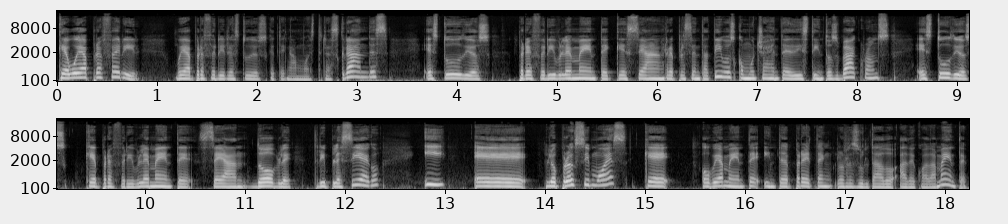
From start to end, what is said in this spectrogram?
¿qué voy a preferir? Voy a preferir estudios que tengan muestras grandes, estudios preferiblemente que sean representativos con mucha gente de distintos backgrounds, estudios que preferiblemente sean doble, triple ciego y eh, lo próximo es que obviamente interpreten los resultados adecuadamente.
